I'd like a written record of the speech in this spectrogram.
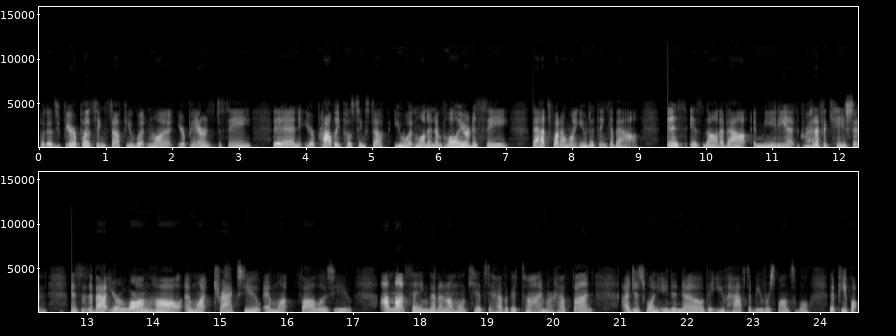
Because if you're posting stuff you wouldn't want your parents to see, then you're probably posting stuff you wouldn't want an employer to see. That's what I want you to think about. This is not about immediate gratification. This is about your long haul and what tracks you and what follows you. I'm not saying that I don't want kids to have a good time or have fun. I just want you to know that you have to be responsible, that people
